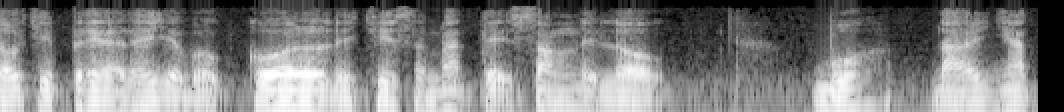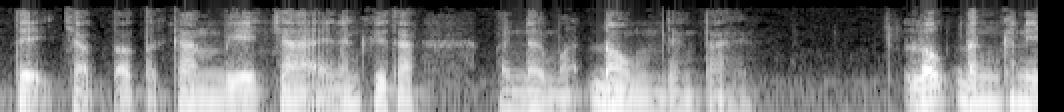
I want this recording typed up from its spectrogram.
លោកជាព្រះអរិយបុគ្គលដែលជាសមត្ថិសង្ឃដែលលោក បួសដោយញត្តិចតតកម្មវាចាហ្នឹងគឺថាឲ្យនៅមកដុំចឹងតែលោកដឹងគ្នា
